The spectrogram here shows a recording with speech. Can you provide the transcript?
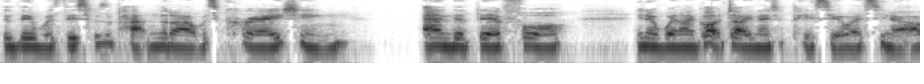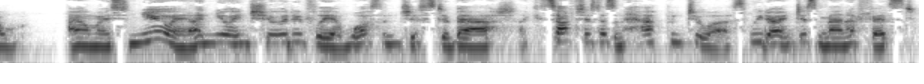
that there was this was a pattern that I was creating, and that therefore, you know, when I got diagnosed with PCOS, you know, I I almost knew it. I knew intuitively it wasn't just about like stuff just doesn't happen to us. We don't just manifest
